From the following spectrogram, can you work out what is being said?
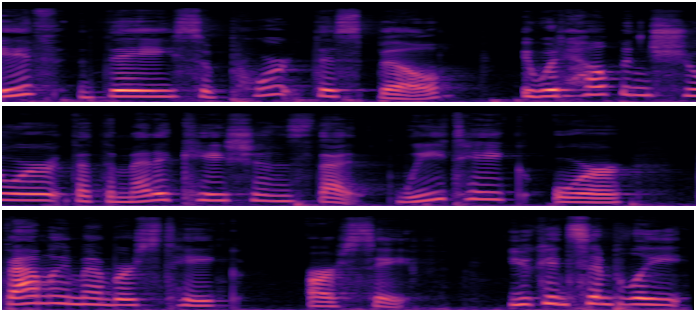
if they support this bill, it would help ensure that the medications that we take or family members take are safe. You can simply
